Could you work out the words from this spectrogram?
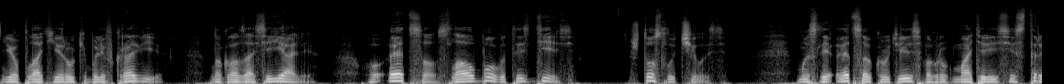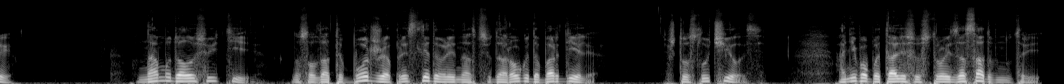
Ее платье и руки были в крови, но глаза сияли. «О, Эдсо, слава богу, ты здесь!» «Что случилось?» Мысли Эдса крутились вокруг матери и сестры. Нам удалось уйти, но солдаты Борджиа преследовали нас всю дорогу до борделя. Что случилось? Они попытались устроить засаду внутри.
